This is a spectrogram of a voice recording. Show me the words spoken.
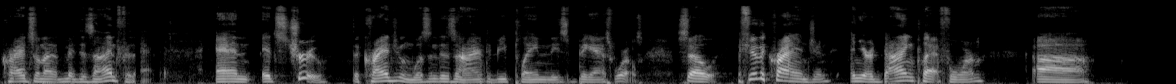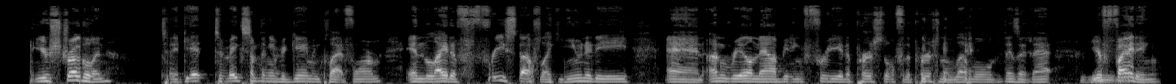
CryEngine wasn't designed for that. And it's true. The CryEngine wasn't designed to be playing in these big ass worlds. So if you're the CryEngine and you're a dying platform, uh, you're struggling to get to make something of your gaming platform in light of free stuff like Unity and Unreal now being free at a personal for the personal level and things like that. You're fighting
